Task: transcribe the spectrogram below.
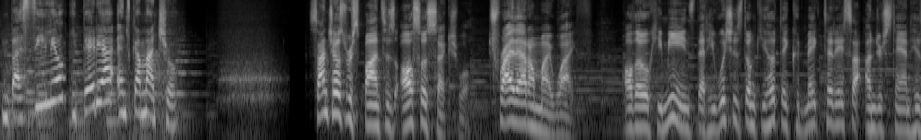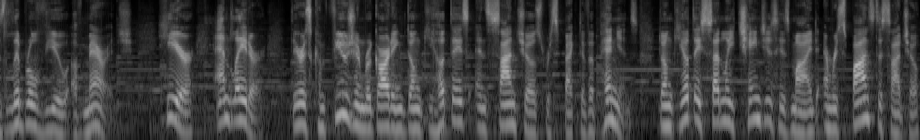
Basilio, Quiteria, and Camacho. Sancho's response is also sexual. Try that on my wife. Although he means that he wishes Don Quixote could make Teresa understand his liberal view of marriage. Here and later, there is confusion regarding Don Quixote's and Sancho's respective opinions. Don Quixote suddenly changes his mind and responds to Sancho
